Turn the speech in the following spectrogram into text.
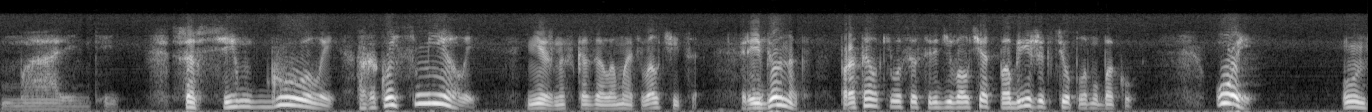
маленький, совсем голый, а какой смелый, нежно сказала мать-волчица. Ребенок проталкивался среди волчат поближе к теплому боку. «Ой, он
